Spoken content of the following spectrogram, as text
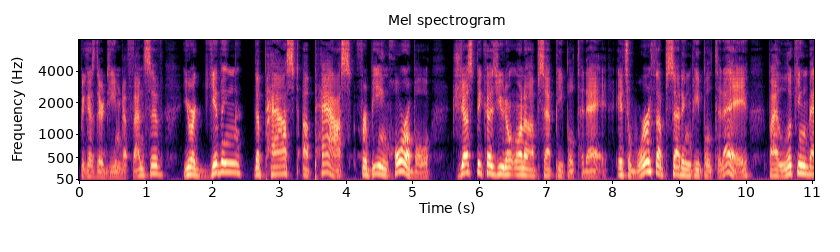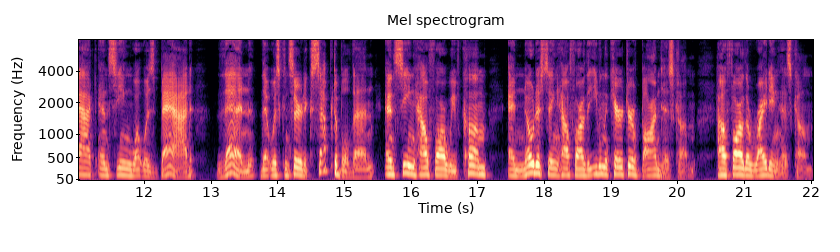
because they're deemed offensive. You are giving the past a pass for being horrible just because you don't want to upset people today. It's worth upsetting people today by looking back and seeing what was bad then that was considered acceptable then and seeing how far we've come and noticing how far the, even the character of Bond has come, how far the writing has come,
